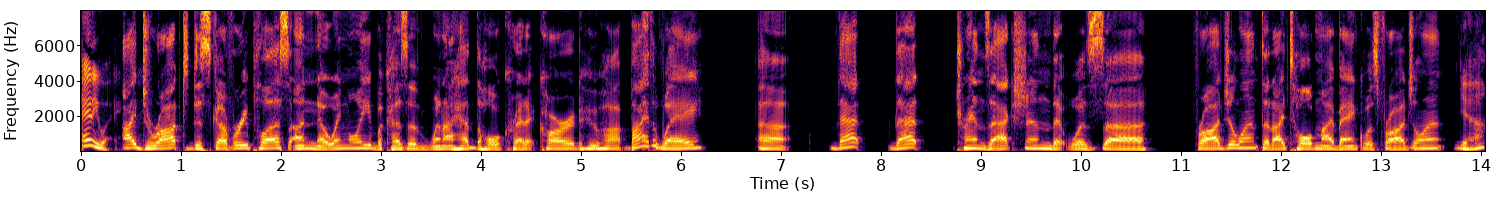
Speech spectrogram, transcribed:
Anyway, I dropped Discovery Plus unknowingly because of when I had the whole credit card hoo ha. By the way, uh, that that transaction that was uh, fraudulent that I told my bank was fraudulent yeah.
